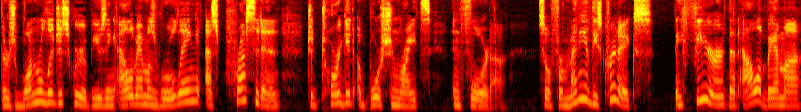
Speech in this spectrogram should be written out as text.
there's one religious group using Alabama's ruling as precedent to target abortion rights in Florida. So, for many of these critics, they fear that Alabama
